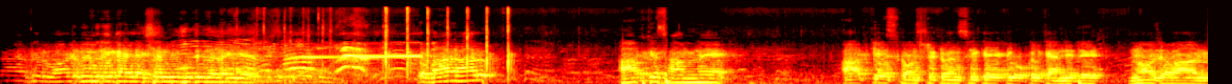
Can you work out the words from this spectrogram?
फिर वार्ड मेंबरी का इलेक्शन भी खुद ही लड़ेंगे। तो बहरहाल, आपके सामने आपके इस कॉन्स्टिट्यूएंसी के एक लोकल कैंडिडेट नौजवान,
